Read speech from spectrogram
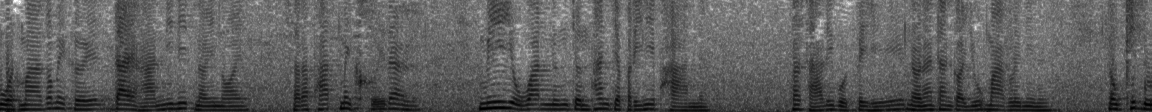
บวชมาก็ไม่เคยได้อาหารนิดๆหน่อยๆสารพัดไม่เคยได้เลยมีอยู่วันหนึ่งจนท่านจะปรินิพานเนี่ยภาษาลิบุตรไปเห็นตอนนั้นท่านก็อายุมากเลยนี่นะลองคิดดู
